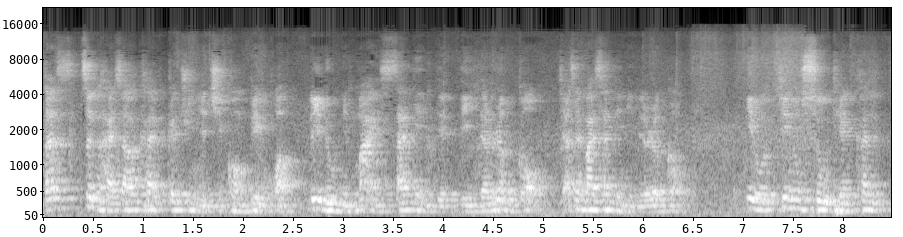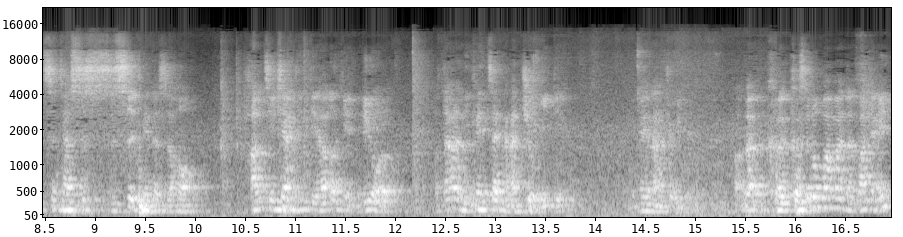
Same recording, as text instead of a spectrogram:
但是这个还是要看根据你的情况变化，例如你卖三点零的认购，假设卖三点零的认购，例如进入十五天开始剩下是十四天的时候，行情现在已经跌到二点六了。当然，你可以再拿久一点，你可以拿久一点。好，那可可是，都慢慢的发现，哎，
